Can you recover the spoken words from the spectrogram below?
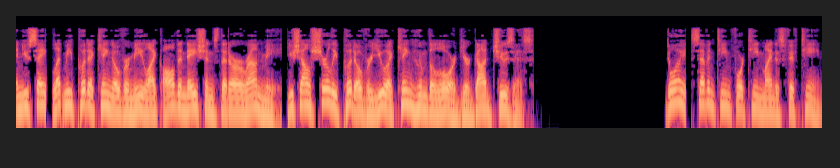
and you say, Let me put a king over me like all the nations that are around me, you shall surely put over you a king whom the Lord your God chooses." doi, 1714–15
